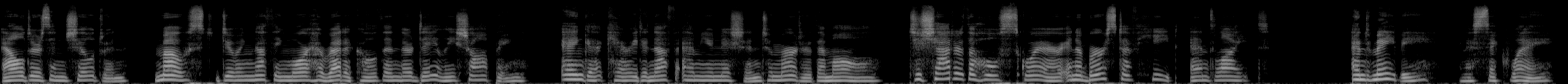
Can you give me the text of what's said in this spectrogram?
elders, and children most doing nothing more heretical than their daily shopping. Enga carried enough ammunition to murder them all, to shatter the whole square in a burst of heat and light. And maybe, in a sick way,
